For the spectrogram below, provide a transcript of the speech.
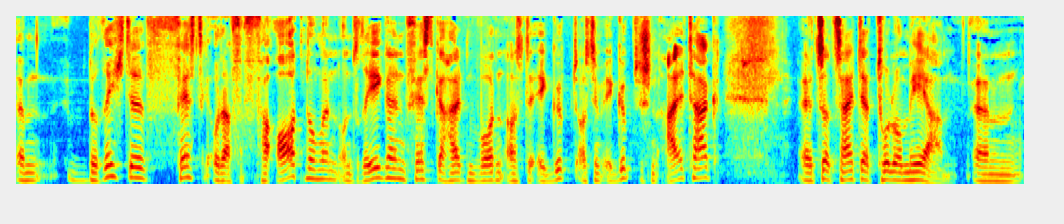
ähm, Berichte fest oder Verordnungen und Regeln festgehalten wurden aus der Ägypt, aus dem ägyptischen Alltag äh, zur Zeit der Ptolemäer. Ähm,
